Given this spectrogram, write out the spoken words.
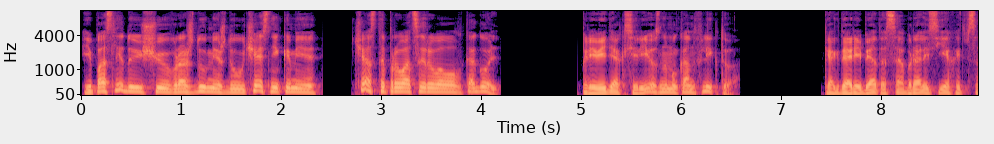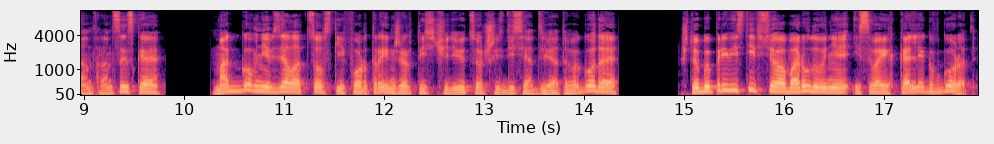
и последующую вражду между участниками часто провоцировал алкоголь, приведя к серьезному конфликту. Когда ребята собрались ехать в Сан-Франциско, МакГовни взял отцовский Ford Ranger 1969 года, чтобы привезти все оборудование и своих коллег в город,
